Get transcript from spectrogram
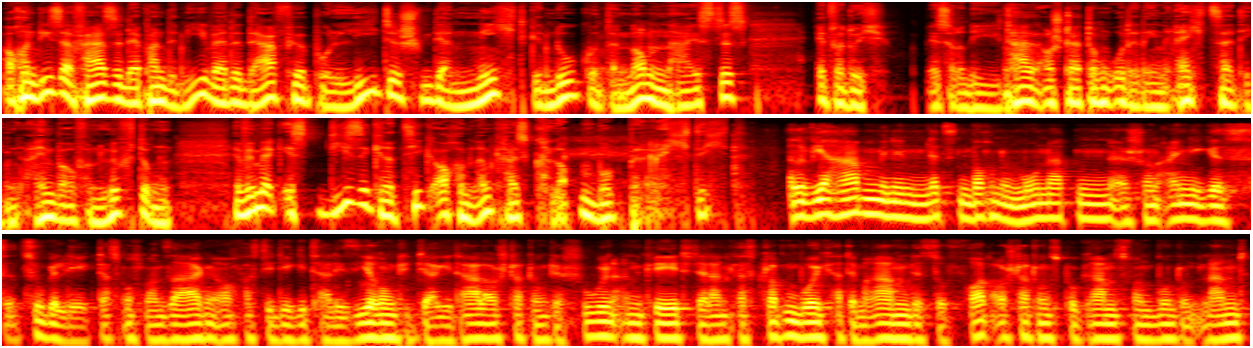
auch in dieser Phase der Pandemie werde dafür politisch wieder nicht genug unternommen, heißt es, etwa durch bessere Digitalausstattung oder den rechtzeitigen Einbau von Lüftungen. Herr Wimberg, ist diese Kritik auch im Landkreis Kloppenburg berechtigt? Also wir haben in den letzten Wochen und Monaten äh, schon einiges zugelegt. Das muss man sagen, auch was die Digitalisierung, die Digitalausstattung der Schulen angeht. Der Landkreis Kloppenburg hat im Rahmen des Sofortausstattungsprogramms von Bund und Land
